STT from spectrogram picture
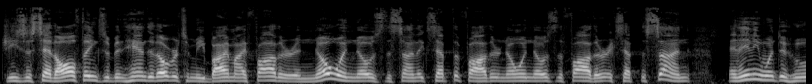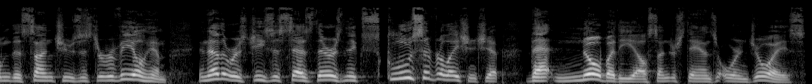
Jesus said, All things have been handed over to me by my Father, and no one knows the Son except the Father. No one knows the Father except the Son, and anyone to whom the Son chooses to reveal him. In other words, Jesus says there is an exclusive relationship that nobody else understands or enjoys.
